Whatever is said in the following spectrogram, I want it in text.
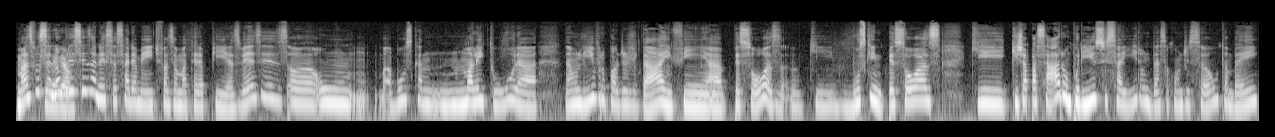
Mas você não precisa necessariamente fazer uma terapia. Às vezes, uh, um, a busca numa leitura, né, um livro pode ajudar, enfim, a pessoas que busquem pessoas que, que já passaram por isso e saíram dessa condição também.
